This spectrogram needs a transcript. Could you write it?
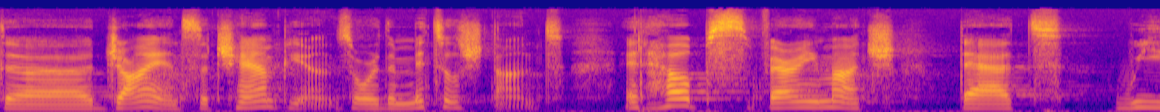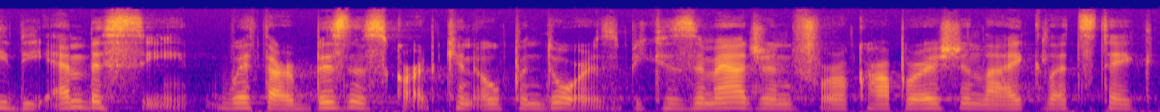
the giants, the champions, or the Mittelstand. It helps very much that we, the embassy, with our business card, can open doors. Because imagine for a corporation like, let's take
